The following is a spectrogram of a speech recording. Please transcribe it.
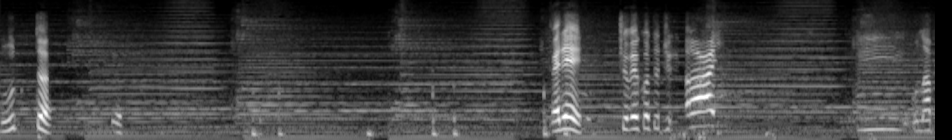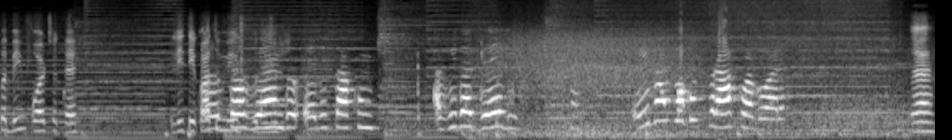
luta. Pera aí, deixa eu ver quanto de. Ai! E o Napa é bem forte até. Ele tem 4 eu mil tô poder de- vendo, ele tá com a vida dele. Ele tá um pouco fraco agora. É,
